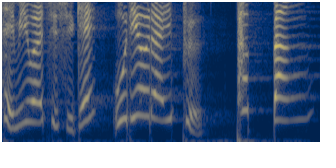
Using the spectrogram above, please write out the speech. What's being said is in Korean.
재미와 지식의 오디오 라이프. 팝빵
